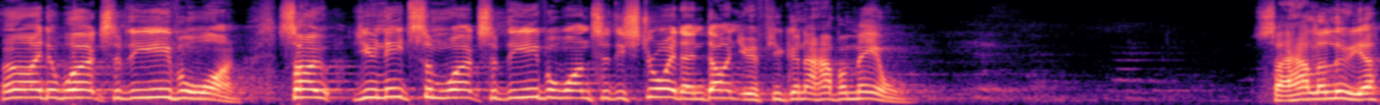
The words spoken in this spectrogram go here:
hide the works of the evil one. So you need some works of the evil one to destroy, then, don't you, if you're going to have a meal? Say hallelujah.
